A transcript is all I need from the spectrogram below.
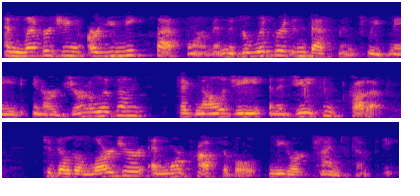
and leveraging our unique platform and the deliberate investments we've made in our journalism, technology, and adjacent products to build a larger and more profitable New York Times Company.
